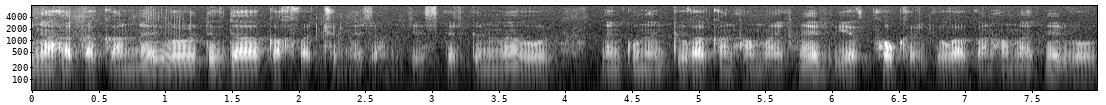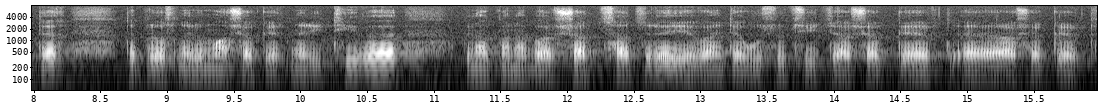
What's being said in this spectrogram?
գնահատականներ, որովհետև դա կախված չէ մեզանից։ Ես կրկնում եմ, որ մենք ունենք գյուղական համայնքներ եւ փոքր գյուղական համայնքներ, որտեղ դպրոցներում աշակերտների թիվը բնականաբար շատ ցածր է եւ այնտեղ ուսուցիչ, աշակերտ, աշակերտ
